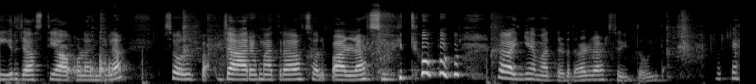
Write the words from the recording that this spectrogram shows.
ನೀರು ಜಾಸ್ತಿ ಹಾಕೊಳ್ಳೋಂಗಿಲ್ಲ ಸ್ವಲ್ಪ ಜಾರಿಗೆ ಮಾತ್ರ ಸ್ವಲ್ಪ ಅಳ್ಳಾಡ್ಸೋಯ್ತು ಹಂಗೆ ಮಾತಾಡೋದು. ಅಳ್ಳಾಡ್ಸೋಯ್ತು ಅಂತ. ಓಕೆ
